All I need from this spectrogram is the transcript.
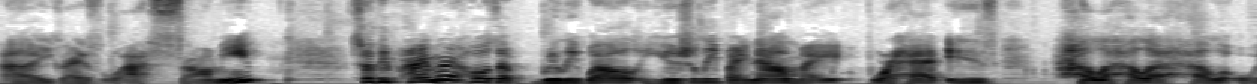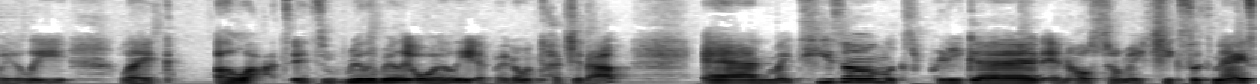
uh, you guys last saw me. So the primer holds up really well. Usually by now my forehead is hella, hella, hella oily. Like a lot. It's really, really oily if I don't touch it up. And my T-zone looks pretty good and also my cheeks look nice.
